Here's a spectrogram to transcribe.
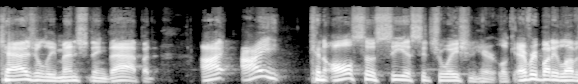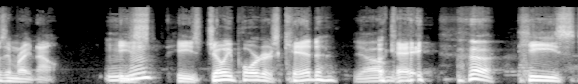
casually mentioning that. But I I can also see a situation here. Look, everybody loves him right now. He's he's Joey Porter's kid. yeah. Okay he's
